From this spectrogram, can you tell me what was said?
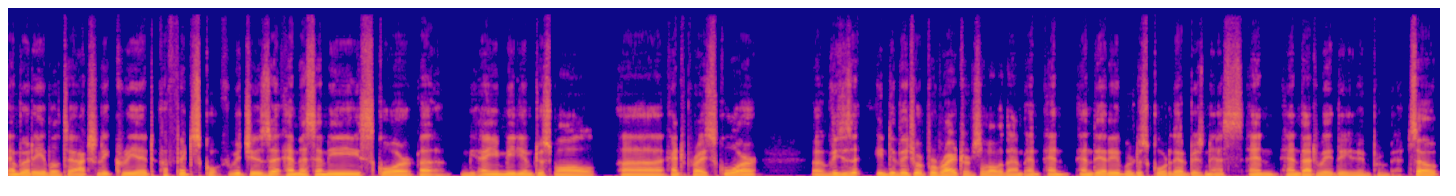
And we're able to actually create a FIT score, which is a MSME score, uh, a medium to small uh, enterprise score, uh, which is individual providers, a lot of them, and, and, and they're able to score their business and, and that way they improve it. So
